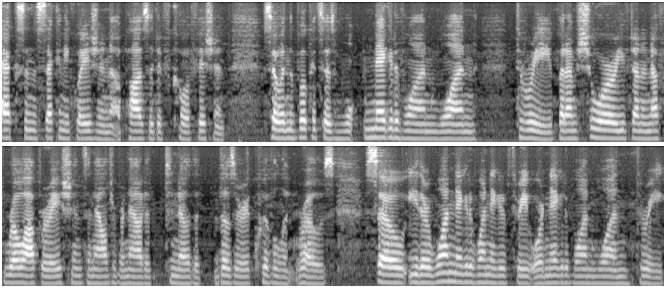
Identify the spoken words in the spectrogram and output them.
x in the second equation a positive coefficient. So in the book it says negative 1, 1, three, but I'm sure you've done enough row operations in algebra now to, to know that those are equivalent rows. So either 1, negative 1, negative 3, or negative 1, 1, 3.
